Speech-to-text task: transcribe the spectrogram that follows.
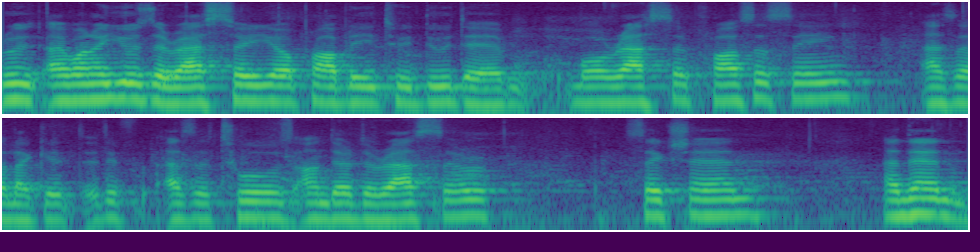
I want to use the raster probably to do the more raster processing as a like a, as a tools under the raster section, and then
